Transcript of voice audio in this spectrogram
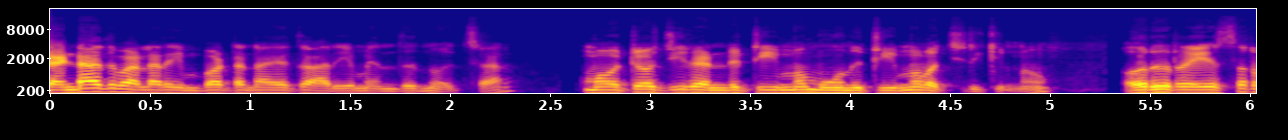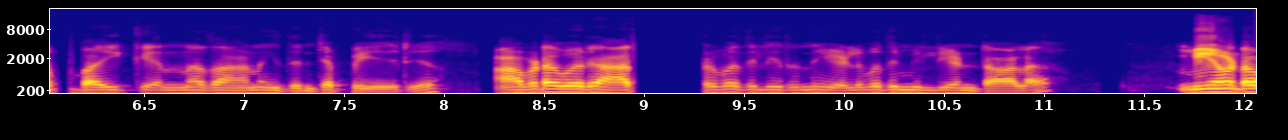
രണ്ടാമത് വളരെ ഇമ്പോർട്ടന്റ് ആയ കാര്യം എന്തെന്ന് വെച്ചാൽ മോട്ടോ ജി രണ്ട് ടീമോ മൂന്ന് ടീമോ വച്ചിരിക്കുന്നു. ഒരു റേസർ ബൈക്ക് എന്നതാണ് ഇതിന്റെ പേര്. അവിടെ ഒരു അറുപതിലിരുന്ന് എഴുപത് മില്യൺ ഡോളർ മിയോടെ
